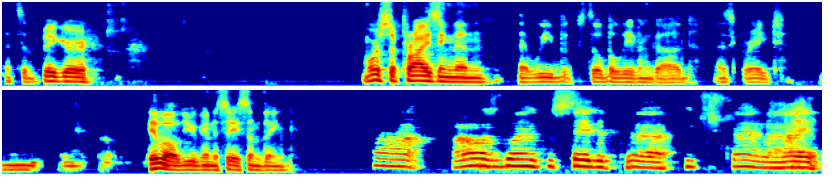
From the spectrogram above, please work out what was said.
That's a bigger, more surprising than that we still believe in God. That's great. Hillel, you're going to say something. Uh, I was going to say that uh, each time when I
